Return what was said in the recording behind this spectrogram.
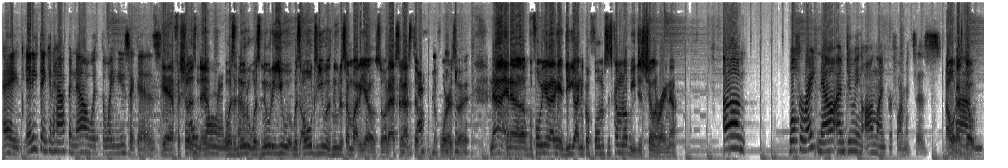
hey, anything can happen now with the way music is. Yeah, for sure. It's, it, going, was so. new to was new to you. It was old to you. Was new to somebody else. So that's that's the, Exactly. the worst of it. Now and uh, before we get out of here, do you got any performances coming up? Or you just chilling right now? Um. Well, for right now, I'm doing online performances. Oh, that's dope. Um,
